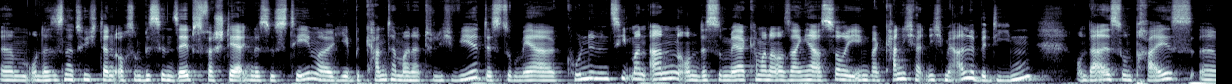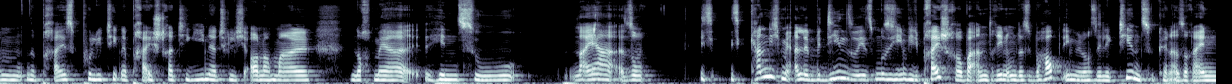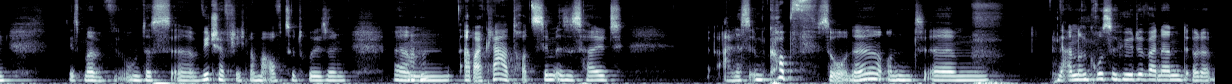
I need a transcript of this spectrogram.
Ähm, und das ist natürlich dann auch so ein bisschen selbstverstärkendes System, weil je bekannter man natürlich wird, desto mehr Kundinnen zieht man an und desto mehr kann man dann auch sagen, ja, sorry, irgendwann kann ich halt nicht mehr alle bedienen. Und da ist so ein Preis, ähm, eine Preispolitik, eine Preisstrategie natürlich auch nochmal noch mehr hin zu, naja, also ich, ich kann nicht mehr alle bedienen, so jetzt muss ich irgendwie die Preisschraube andrehen, um das überhaupt irgendwie noch selektieren zu können. Also rein jetzt mal, um das äh, wirtschaftlich nochmal aufzudröseln. Ähm, mhm. Aber klar, trotzdem ist es halt alles im Kopf so, ne? Und ähm, eine andere große Hürde war dann, oder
